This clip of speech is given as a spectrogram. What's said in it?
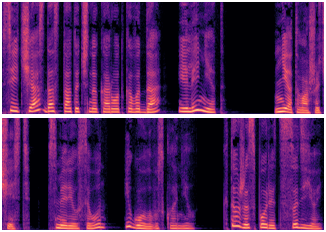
Сейчас достаточно короткого «да» или «нет». «Нет, Ваша честь», — смирился он и голову склонил. Кто же спорит с судьей,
